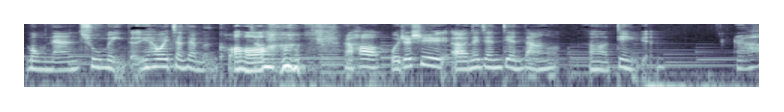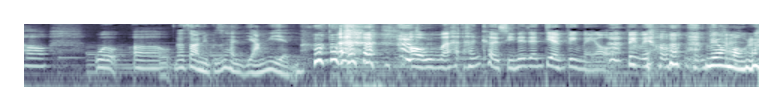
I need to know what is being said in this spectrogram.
猛男出名的，因为他会站在门口。哦，然后我就去呃那间店当呃店员。然后我呃，那这样你不是很养眼？哦，我们很很可惜，那间店并没有，并没有没有猛然。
